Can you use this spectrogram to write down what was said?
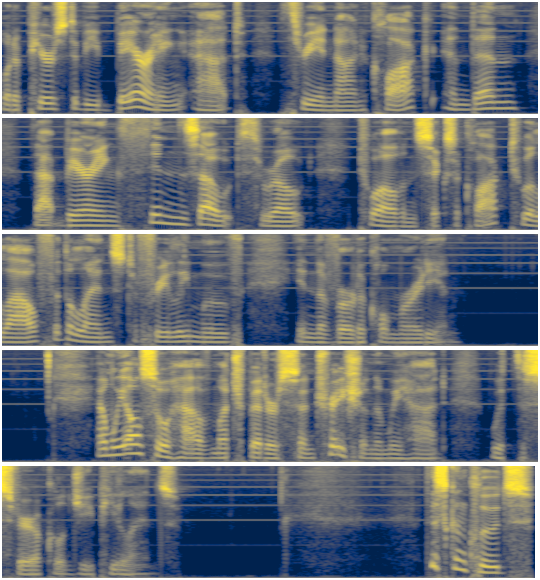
what appears to be bearing at 3 and 9 o'clock, and then that bearing thins out throughout 12 and 6 o'clock to allow for the lens to freely move in the vertical meridian. And we also have much better centration than we had with the spherical GP lens. This concludes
